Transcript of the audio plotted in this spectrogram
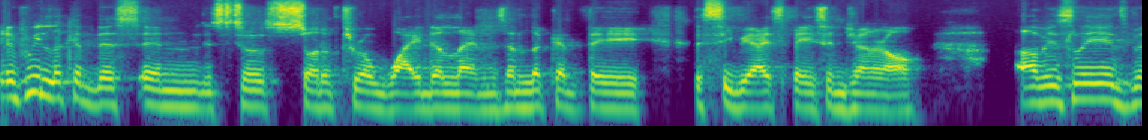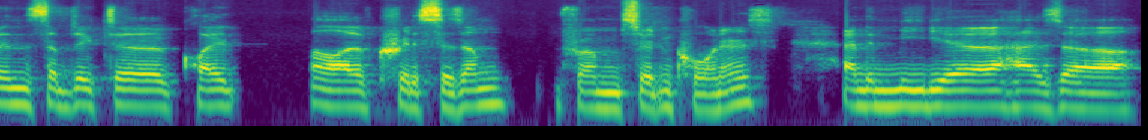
if we look at this in so sort of through a wider lens and look at the the CBI space in general, obviously it's been subject to quite a lot of criticism from certain corners, and the media has a,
